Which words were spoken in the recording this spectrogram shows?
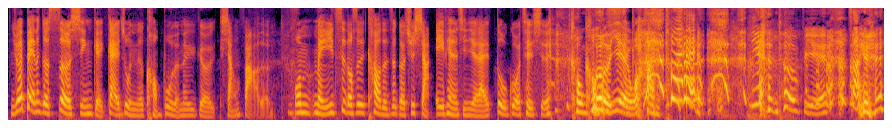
你就会被那个色心给盖住你的恐怖的那个想法了。我每一次都是靠着这个去想 A 片的情节来度过这些恐怖的夜晚。对，你也很特别，这样也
